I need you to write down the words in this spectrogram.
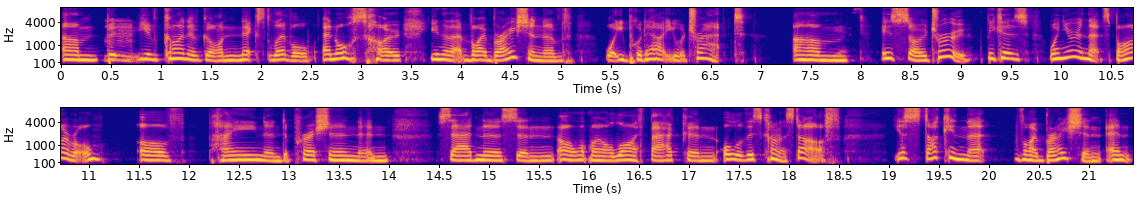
Um, but you've kind of gone next level. And also, you know, that vibration of what you put out, you attract um, is so true. Because when you're in that spiral of pain and depression and sadness and oh, I want my old life back and all of this kind of stuff, you're stuck in that vibration and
